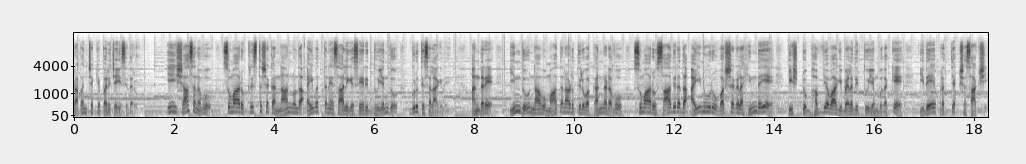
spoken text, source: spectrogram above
ಪ್ರಪಂಚಕ್ಕೆ ಪರಿಚಯಿಸಿದರು. ಈ ಶಾಸನವು ಸುಮಾರು ಕ್ರಿಸ್ತಶಕ ನಾನ್ನೂರ ಐವತ್ತನೇ ಸಾಲಿಗೆ ಸೇರಿದ್ದು ಎಂದು ಗುರುತಿಸಲಾಗಿದೆ. ಅಂದರೆ ಇಂದು ನಾವು ಮಾತನಾಡುತ್ತಿರುವ ಕನ್ನಡವು ಸುಮಾರು ಸಾವಿರದ ಐನೂರು ವರ್ಷಗಳ ಹಿಂದೆಯೇ ಇಷ್ಟು ಭವ್ಯವಾಗಿ ಬೆಳೆದಿತ್ತು ಎಂಬುದಕ್ಕೆ ಇದೇ ಪ್ರತ್ಯಕ್ಷ ಸಾಕ್ಷಿ.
